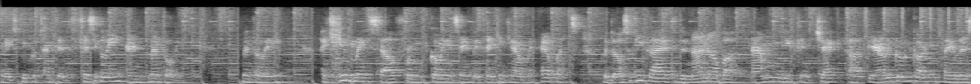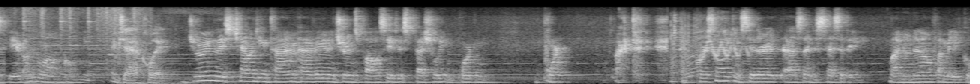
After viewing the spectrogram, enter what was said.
I need to be protected physically and mentally. Mentally, I keep myself from going insane by taking care of my airplanes. For those of you guys who do not know about them, you can check out the Ellie Grown Garden playlist here on Long Me. Exactly. During this challenging time, having an insurance policy is especially important. Important. I personally I consider it as a necessity. Mano na lang ang family ko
